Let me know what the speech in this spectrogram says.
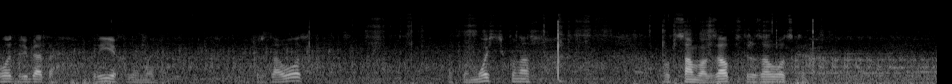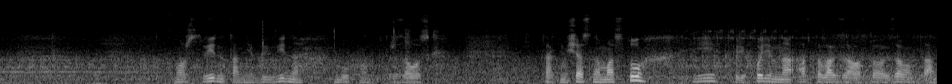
Вот, ребята, приехали мы Петрозаводск. Такой мостик у нас. Вот сам вокзал Петрозаводска. Может видно, там не видно букву Петрозаводск. Так, мы сейчас на мосту и переходим на автовокзал. Автовокзал вон там.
